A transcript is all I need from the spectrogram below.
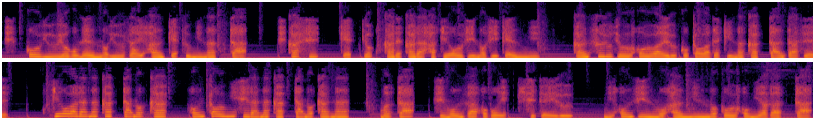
執行猶予5年の有罪判決になった。しかし、結局彼から八王子の事件に、関する情報は得ることはできなかったんだぜ。口を割らなかったのか、本当に知らなかったのかな。また、指紋がほぼ一致している。日本人も犯人の候補に上がった。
